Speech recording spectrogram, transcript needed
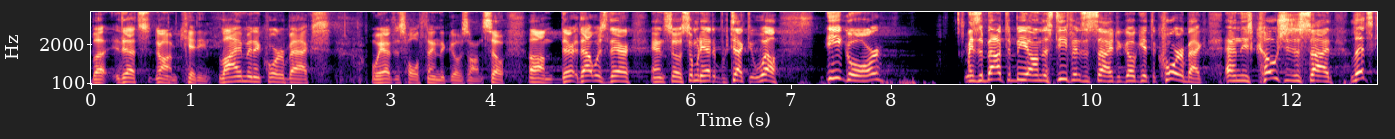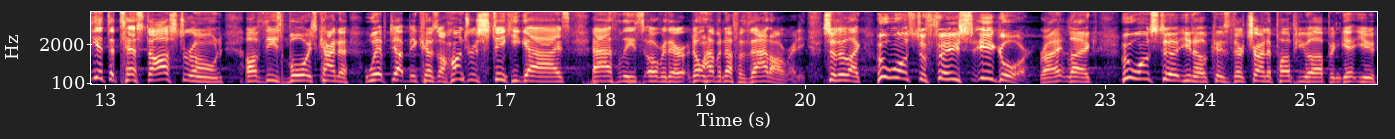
but that's, no, I'm kidding. Linemen and quarterbacks, we have this whole thing that goes on. So um, there, that was there, and so somebody had to protect it. Well, Igor is about to be on this defensive side to go get the quarterback. And these coaches decide, let's get the testosterone of these boys kind of whipped up because a hundred stinky guys, athletes over there, don't have enough of that already. So they're like, who wants to face Igor, right? Like, who wants to, you know, because they're trying to pump you up and get you,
